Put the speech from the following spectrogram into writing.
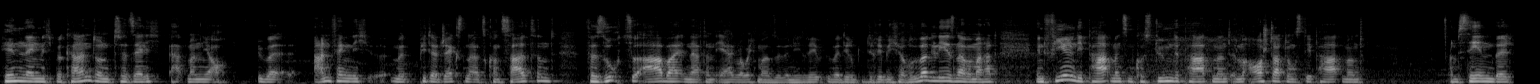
hinlänglich bekannt und tatsächlich hat man ja auch über anfänglich mit Peter Jackson als Consultant versucht zu arbeiten. Er hat dann eher, glaube ich, mal so über die, Dreh- über die Drehbücher rübergelesen, aber man hat in vielen Departments, im Kostümdepartment, im Ausstattungsdepartment, im Szenenbild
